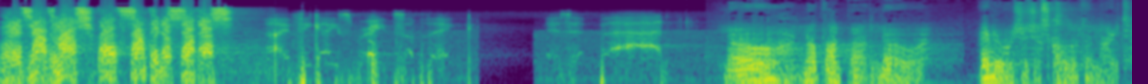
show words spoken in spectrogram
It's not much, but it's something to surface. I think I sprayed something. Is it bad? No, not that bad, no. Maybe we should just call it a night.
